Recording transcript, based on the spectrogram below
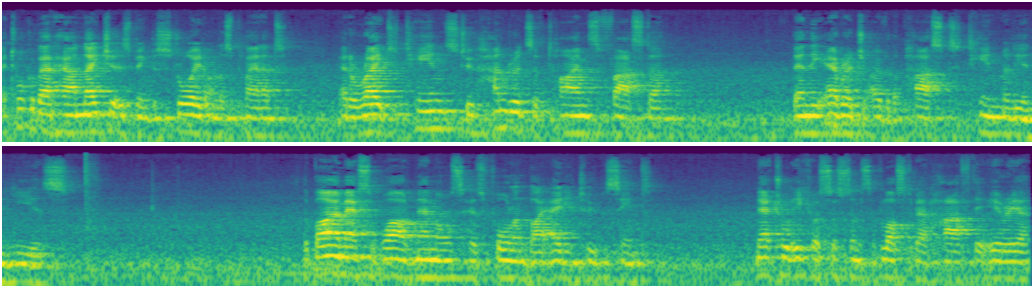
They talk about how nature is being destroyed on this planet at a rate tens to hundreds of times faster than the average over the past 10 million years. The biomass of wild mammals has fallen by 82%. Natural ecosystems have lost about half their area,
